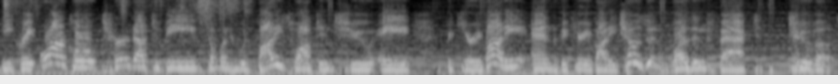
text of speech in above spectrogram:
the Great Oracle turned out to be someone who had body swapped into a Brakiri body, and the Brakiri body chosen was in fact Tuvos.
